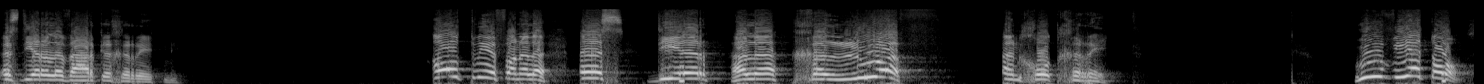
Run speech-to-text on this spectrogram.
is deur hulle werke gered nie. Al twee van hulle is deur hulle geloof in God gered. Hoe weet ons?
